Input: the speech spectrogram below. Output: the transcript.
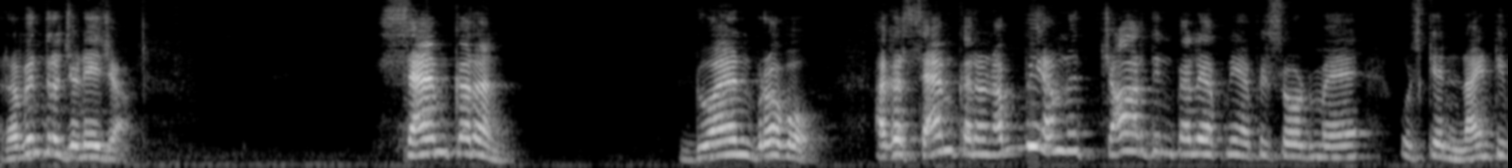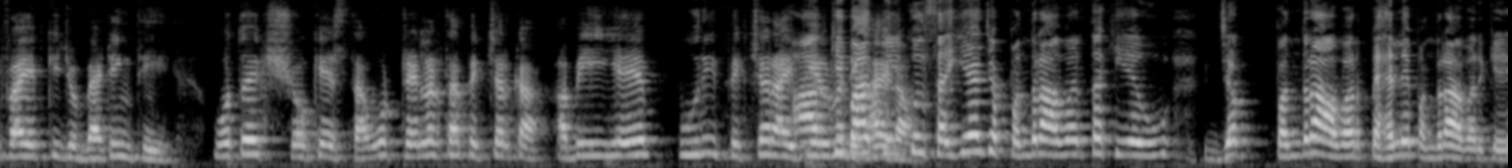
Ravindra Jadeja Sam Curran Dwayne Bravo अगर सैम करन अब भी हमने चार दिन पहले अपने एपिसोड में उसके 95 की जो बैटिंग थी वो तो एक शोकेस था वो ट्रेलर था पिक्चर का। अभी ये पूरी पिक्चर आईपीएल आपकी बात बिल्कुल सही है जब पंद्रह ओवर तक ये जब पंद्रह ओवर पहले पंद्रह ओवर के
